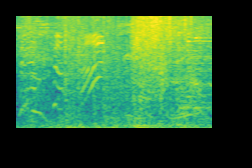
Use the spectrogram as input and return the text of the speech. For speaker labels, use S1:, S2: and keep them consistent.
S1: Hey,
